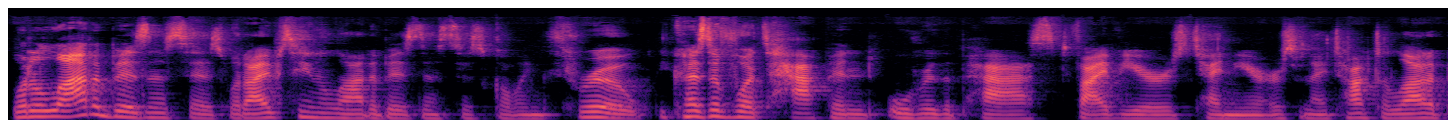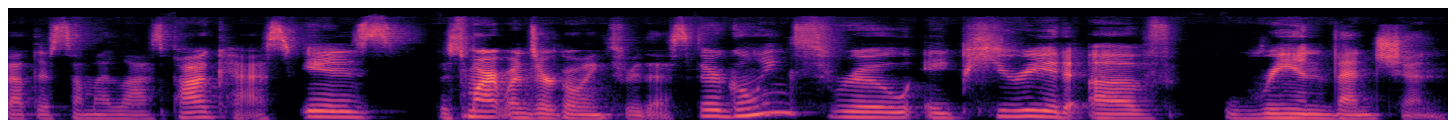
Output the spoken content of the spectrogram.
What a lot of businesses, what I've seen a lot of businesses going through because of what's happened over the past five years, 10 years, and I talked a lot about this on my last podcast, is the smart ones are going through this. They're going through a period of reinvention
